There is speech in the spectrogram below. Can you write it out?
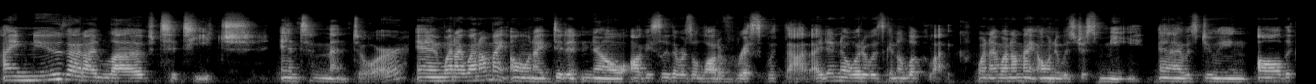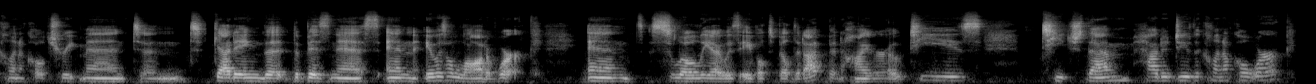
I knew that I loved to teach and to mentor. And when I went on my own, I didn't know. Obviously, there was a lot of risk with that. I didn't know what it was going to look like. When I went on my own, it was just me. And I was doing all the clinical treatment and getting the, the business. And it was a lot of work. And slowly I was able to build it up and hire OTs, teach them how to do the clinical work.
